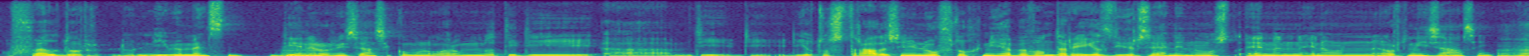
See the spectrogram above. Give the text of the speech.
ofwel door, door nieuwe mensen die in een organisatie komen. Waarom? Omdat die die, eh, die, die, die autostrades in hun hoofd nog niet hebben van de regels die er zijn in een, in een, in een organisatie. Mhm.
